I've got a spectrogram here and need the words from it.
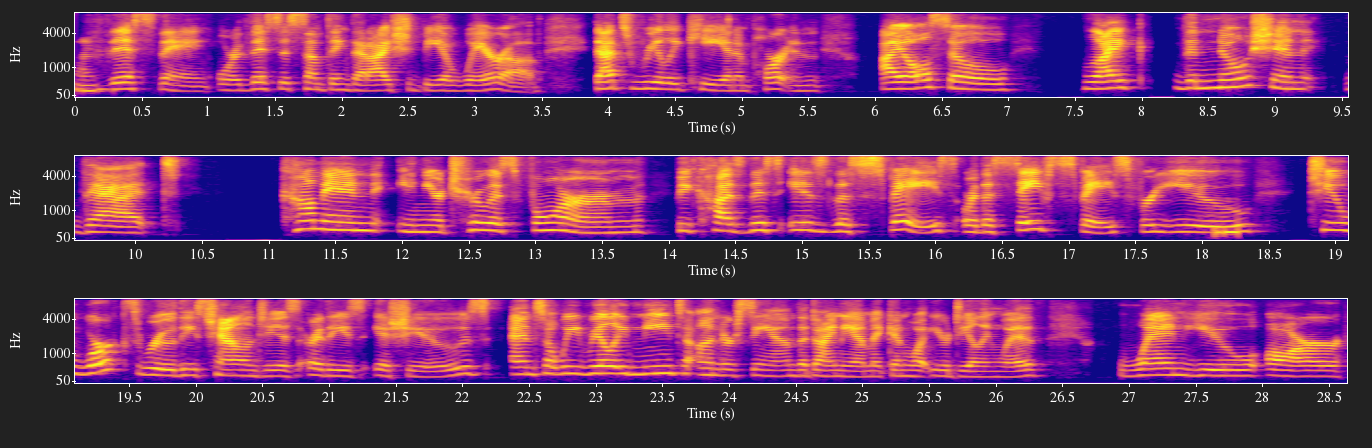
mm-hmm. this thing, or this is something that I should be aware of. That's really key and important. I also like the notion that come in in your truest form because this is the space or the safe space for you mm-hmm. to work through these challenges or these issues. And so we really need to understand the dynamic and what you're dealing with when you are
